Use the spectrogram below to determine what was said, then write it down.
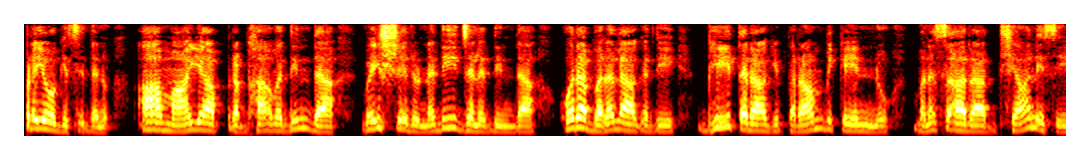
ಪ್ರಯೋಗಿಸಿದನು. ಆ ಮಾಯಾ ಪ್ರಭಾವದಿಂದ ವೈಶ್ಯರು ನದೀ ಜಲದಿಂದ ಹೊರಬರಲಾಗದೆ ಭೀತರಾಗಿ ಪರಾಂಬಿಕೆಯನ್ನು ಮನಸಾರ ಧ್ಯಾನಿಸಿ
